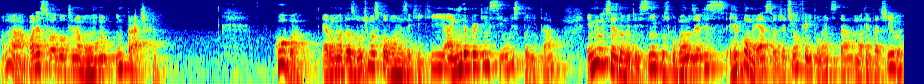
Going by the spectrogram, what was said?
Vamos lá, olha só a doutrina Monroe em prática. Cuba era uma das últimas colônias aqui que ainda pertenciam à Espanha, tá? Em 1895, os cubanos eles recomeçam, já tinham feito antes, tá? Uma tentativa,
